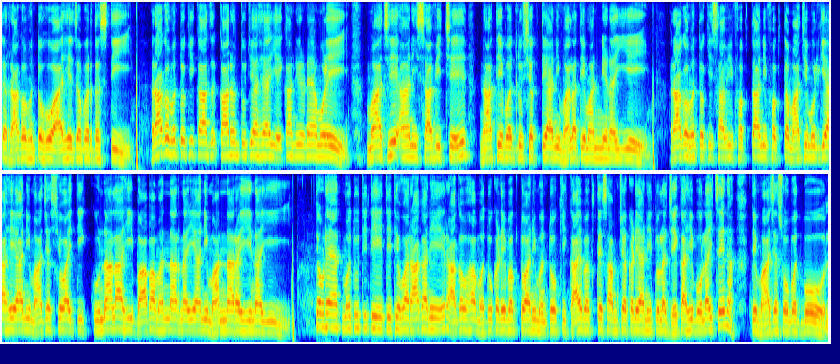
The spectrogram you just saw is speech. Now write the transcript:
तर राघव म्हणतो हो आहे जबरदस्ती. राघव म्हणतो की का कारण तुझ्या ह्या एका निर्णयामुळे माझे आणि सावीचे नाते बदलू शकते आणि मला ते मान्य नाहीये. राघव म्हणतो की सावी फक्त आणि फक्त माझी मुलगी आहे आणि माझ्याशिवाय ती कुणालाही बाबा म्हणणार नाही आणि मानणारही नाही. तेवढ्यात मधू तिथे येते तेव्हा रागाने राघव हा मधूकडे बघतो आणि म्हणतो की काय बघतेस आमच्याकडे आणि तुला जे काही बोलायचंय ना ते माझ्यासोबत बोल.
